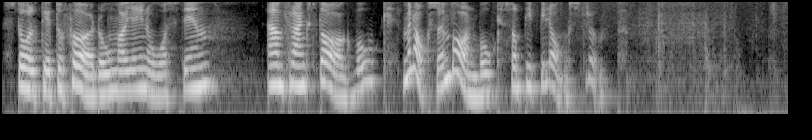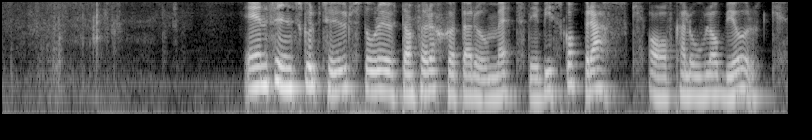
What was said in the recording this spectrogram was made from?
Stolthet och fördom av Jane Austen. Anne Franks dagbok men också en barnbok som Pippi Långstrump. En fin skulptur står utanför Östgötarummet. Det är biskop Brask av Karl-Olof Björk.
